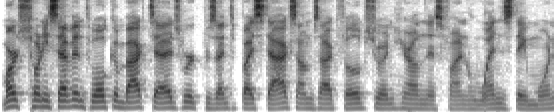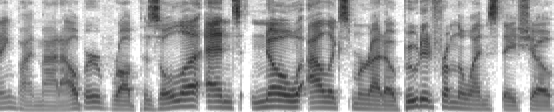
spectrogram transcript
March 27th, welcome back to Edge Work presented by Stacks. I'm Zack Phillips, joined here on this fine Wednesday morning by Matt Alber, Rob Pizzola, and no Alex Moretto, booted from the Wednesday show.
